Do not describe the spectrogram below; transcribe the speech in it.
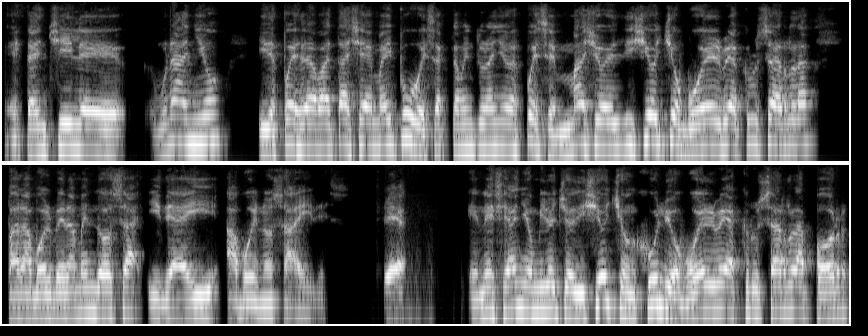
Está en Chile un año y después de la batalla de Maipú, exactamente un año después, en mayo del 18, vuelve a cruzarla para volver a Mendoza y de ahí a Buenos Aires. Bien. En ese año 1818, en julio, vuelve a cruzarla por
